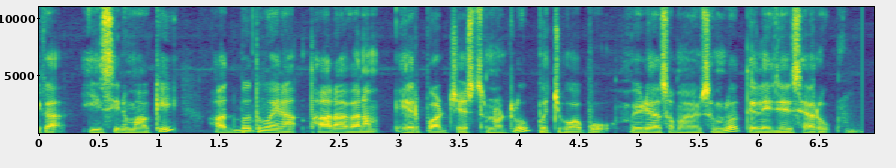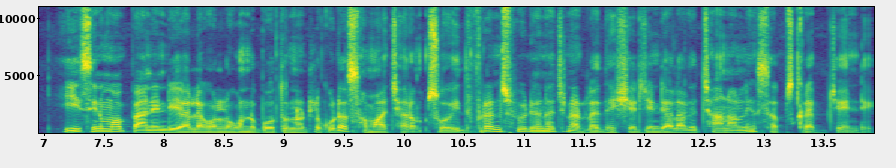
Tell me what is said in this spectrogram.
ఇక ఈ సినిమాకి అద్భుతమైన తారాగణం ఏర్పాటు చేస్తున్నట్లు బుచ్చిబాబు మీడియా సమావేశంలో తెలియజేశారు. ఈ సినిమా పాన్ ఇండియా లెవెల్లో ఉండబోతున్నట్లు కూడా సమాచారం. సో ఇది ఫ్రెండ్స్ వీడియో నచ్చినట్లయితే షేర్ చేయండి. అలాగే ఛానల్ని సబ్స్క్రైబ్ చేయండి.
